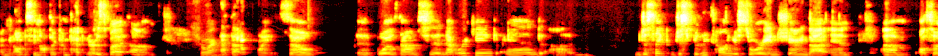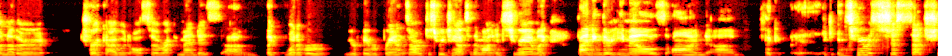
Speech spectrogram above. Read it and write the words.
I mean, obviously not their competitors, but um, sure at that point. So it boils down to networking and um, just like just really telling your story and sharing that. And um, also another trick I would also recommend is um, like whatever your favorite brands are, just reaching out to them on Instagram, like finding their emails on um, like, like Instagram is just such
